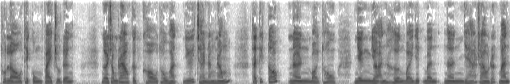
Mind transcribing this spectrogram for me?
thua lỗ thì cũng phải chịu đựng. Người trồng rau cực khổ thu hoạch dưới trời nắng nóng. Thời tiết tốt nên bội thu, nhưng do ảnh hưởng bởi dịch bệnh nên giá rau rất mạnh.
